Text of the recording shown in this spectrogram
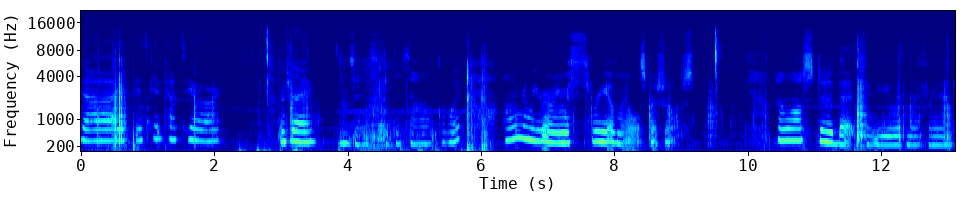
Guys, it's Kit Kat's here. And today, let's get this out of the way. I'm gonna be wearing three of my old special ups. I lost a bet thingy with my friend.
